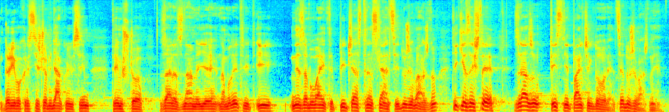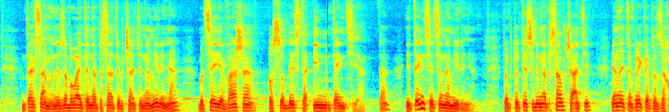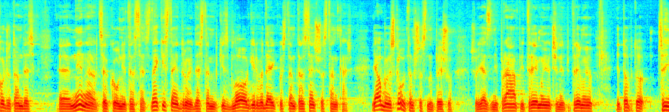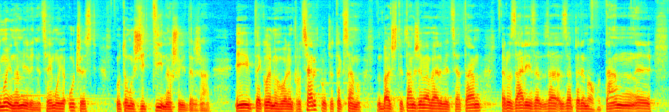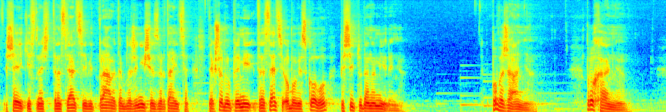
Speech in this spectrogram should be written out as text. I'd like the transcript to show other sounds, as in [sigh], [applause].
Дорі во Христі, щиро дякую всім тим, що зараз з нами є на молитві. І не забувайте, під час трансляції дуже важливо, тільки зайшли, зразу тисніть пальчик догори. Це дуже важливо є. Так само не забувайте написати в чаті намірення, бо це є ваша особиста інтенція. Так? Інтенція це намірення. Тобто ти собі написав в чаті, я навіть, наприклад, заходжу там десь не на церковні трансляції, на якісь навіть другі, десь там якийсь блогер веде якусь там трансляцію, щось там каже. Я обов'язково там щось напишу, що я з Дніпра підтримую чи не підтримую. І тобто це і моє намірення, це і моя участь у тому житті нашої держави. І те, коли ми говоримо про церкву, то так само, бачите, там жива Вервиця, там Розарій за, за, за перемогу, там е, ще якісь значить, трансляції, відправи, там блаженніше звертаються. Якщо ви в прямій трансляції, обов'язково пишіть туди намірення. Побажання, прохання.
